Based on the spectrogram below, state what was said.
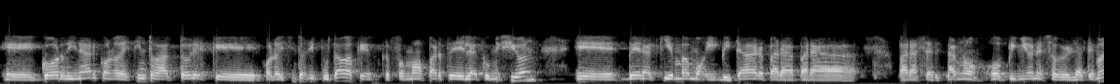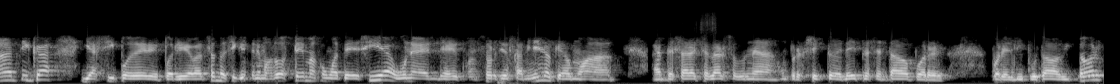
eh, coordinar con los distintos actores que con los distintos diputados que, formamos parte de la comisión eh, ver a quién vamos a invitar para para para acercarnos opiniones sobre la temática y así poder, poder ir avanzando. Así que tenemos dos temas como te decía una el, el consorcio caminero que vamos a, a empezar a charlar sobre una, un proyecto de ley presentado por por el diputado Víctor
